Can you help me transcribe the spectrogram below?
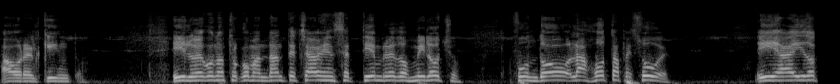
ahora el quinto. Y luego nuestro comandante Chávez en septiembre de 2008 fundó la JPSUV y ha ido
